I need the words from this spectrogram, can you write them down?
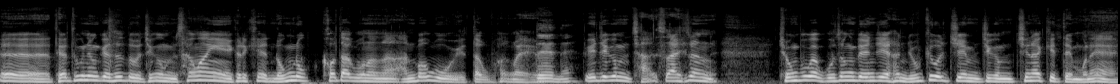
예, 대통령께서도 지금 상황이 그렇게 녹록하다고는 안 보고 있다고 한 거예요. 네네. 그게 지금 사실은 정부가 구성된 지 한 6개월쯤 지금 지났기 때문에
